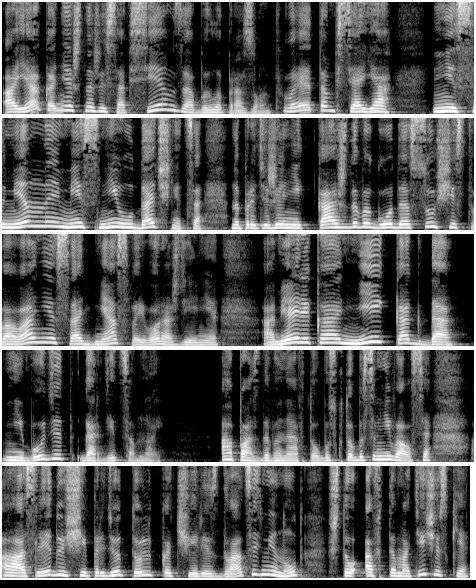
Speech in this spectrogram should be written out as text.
а я, конечно же, совсем забыла про зонт. В этом вся я, несменная мисс-неудачница на протяжении каждого года существования со дня своего рождения. Америка никогда не будет гордиться мной. Опаздываю на автобус, кто бы сомневался, а следующий придет только через 20 минут, что автоматически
